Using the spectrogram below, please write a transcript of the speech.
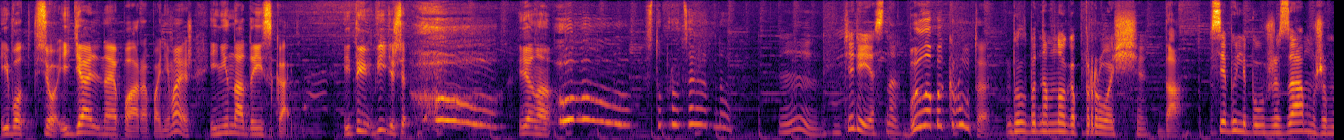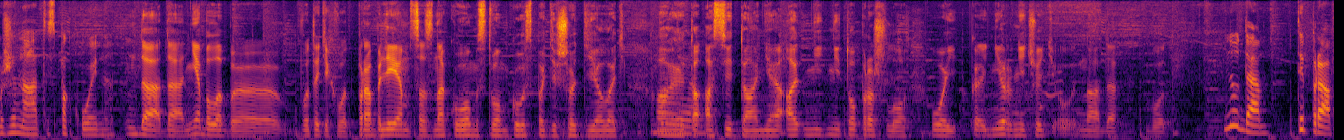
И вот все, идеальная пара, понимаешь? И не надо искать. И ты видишь, «О!» и она «О, стопроцентно. Интересно. Было бы круто. Было бы намного проще. Да. Все были бы уже замужем, женаты, спокойно. Да, да, не было бы вот этих вот проблем со знакомством, господи, что делать, Ну а да. это, а свидание, а не, не то прошло, ой, нервничать надо, вот. Ну да, ты прав.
